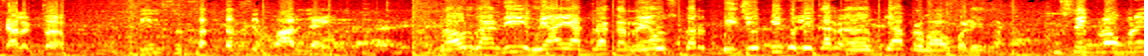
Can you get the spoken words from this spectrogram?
क्या लगता है आपको? तीन सौ सत्तर से पार जाएगी। राहुल गांधी न्याय यात्रा कर रहे हैं उस पर बीजेपी को लेकर क्या प्रभाव पड़ेगा? कुछ नहीं प्रभाव पड़े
